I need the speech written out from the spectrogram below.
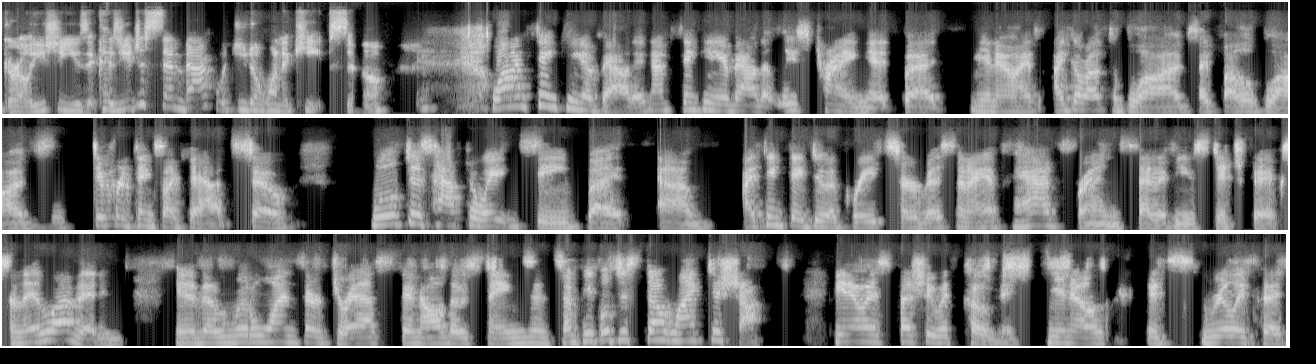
girl, you should use it because you just send back what you don't want to keep. So, well, I'm thinking about it. I'm thinking about at least trying it, but you know, I, I go out to blogs, I follow blogs, different things like that. So we'll just have to wait and see. But um, I think they do a great service. And I have had friends that have used Stitch Fix and they love it. And, you know, the little ones are dressed and all those things. And some people just don't like to shop, you know, especially with COVID, you know, it's really put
